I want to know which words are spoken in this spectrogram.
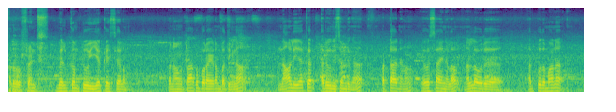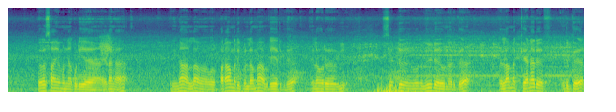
ஹலோ ஃப்ரெண்ட்ஸ் வெல்கம் டு இயற்கை சேலம். இப்போ நாம் பார்க்க போகிற இடம் பார்த்திங்கன்னா நாலு ஏக்கர் அறுபது செண்டுங்க. பட்டா நிலம் விவசாய நிலம் நல்ல ஒரு அற்புதமான விவசாயம் பண்ணக்கூடிய இடங்க. இதுனா நல்லா ஒரு பராமரிப்பு இல்லாமல் அப்படியே இருக்குது. இதில் ஒரு வீ செட்டு ஒரு வீடு ஒன்று இருக்குது அது இல்லாமல் கிணறு இருக்குது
